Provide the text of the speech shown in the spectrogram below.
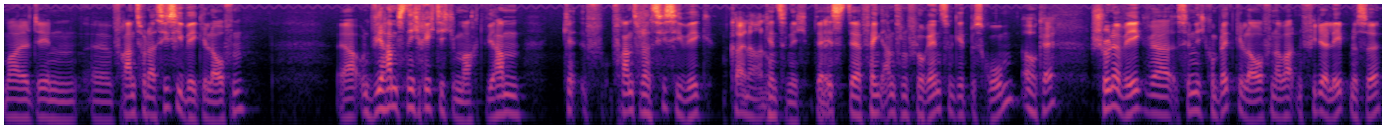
mal den äh, Franz von Assisi-Weg gelaufen. Ja, und wir haben es nicht richtig gemacht. Wir haben Franz von Assisi-Weg, Keine Ahnung. kennst du nicht. Der, ist, der fängt an von Florenz und geht bis Rom. Okay. Schöner Weg, wir sind nicht komplett gelaufen, aber hatten viele Erlebnisse.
